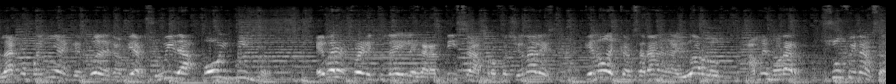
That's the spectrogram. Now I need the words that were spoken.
la compañía que puede cambiar su vida hoy mismo. A Better Credit Today les garantiza a profesionales que no descansarán en ayudarlos a mejorar sus finanzas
